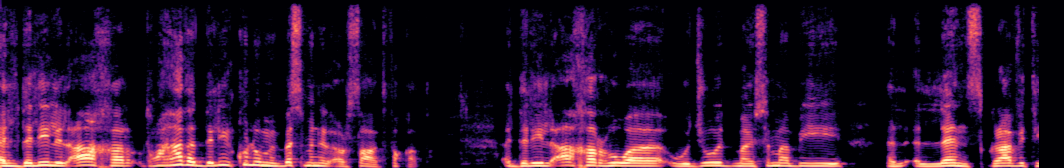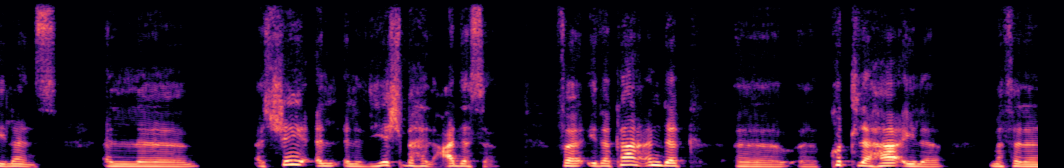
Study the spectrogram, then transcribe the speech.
الدليل الآخر طبعا هذا الدليل كله من بس من الإرصاد فقط. الدليل الآخر هو وجود ما يسمى بال lens gravity lens الشيء الذي يشبه العدسة فإذا كان عندك كتلة هائلة مثلا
